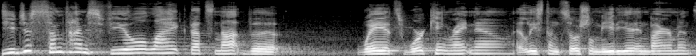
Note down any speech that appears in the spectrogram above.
Do you just sometimes feel like that's not the way it's working right now, at least in social media environments?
